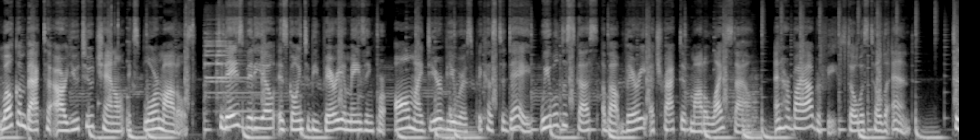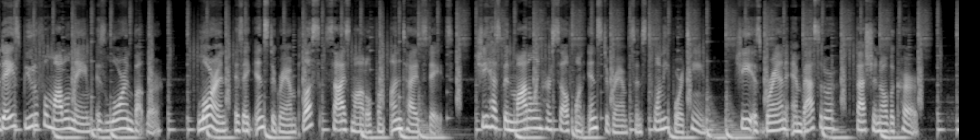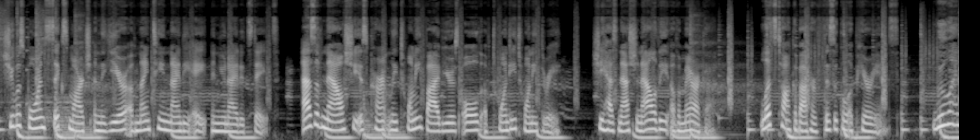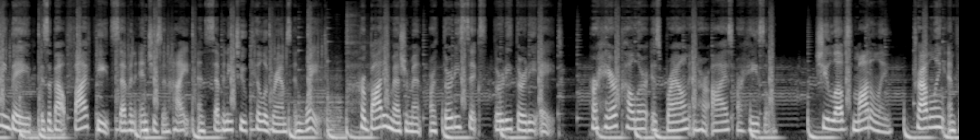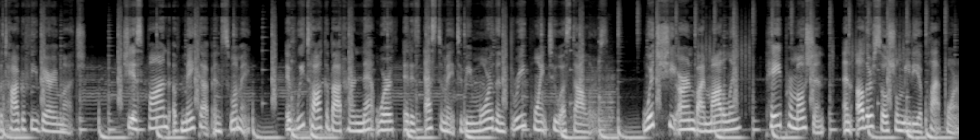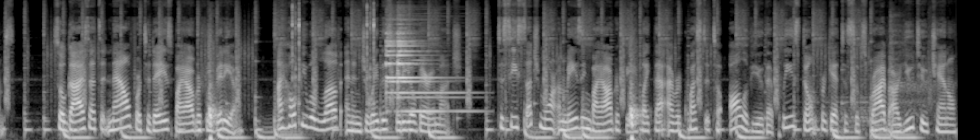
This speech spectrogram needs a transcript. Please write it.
Welcome back to our YouTube channel, Explore Models. Today's video is going to be very amazing for all my dear viewers because today we will discuss about very attractive model lifestyle and her biography, so was till the end. Today's beautiful model name is Lauren Butler. Lauren is a Instagram plus size model from Untied States. She has been modeling herself on Instagram since 2014. She is brand ambassador Fashion Nova Curve. She was born 6 March in the year of 1998 in United States. As of now, she is currently 25 years old of 2023. She has nationality of America. Let's talk about her physical appearance. Landing Babe is about 5 feet 7 inches in height and 72 kilograms in weight. Her body measurement are 36 30 38. Her hair color is brown and her eyes are hazel. She loves modeling, traveling, and photography very much. She is fond of makeup and swimming. If we talk about her net worth, it is estimated to be more than 3.2 US dollars, which she earned by modeling, paid promotion, and other social media platforms. So guys, that's it now for today's biography video. I hope you will love and enjoy this video very much. To see such more amazing biography like that I requested to all of you that please don't forget to subscribe our YouTube channel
